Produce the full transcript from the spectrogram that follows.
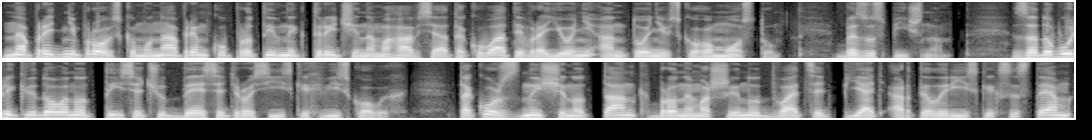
На Придніпровському напрямку противник тричі намагався атакувати в районі Антонівського мосту. Безуспішно. За добу ліквідовано 1010 російських військових. Також знищено танк, бронемашину, 25 артилерійських систем,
